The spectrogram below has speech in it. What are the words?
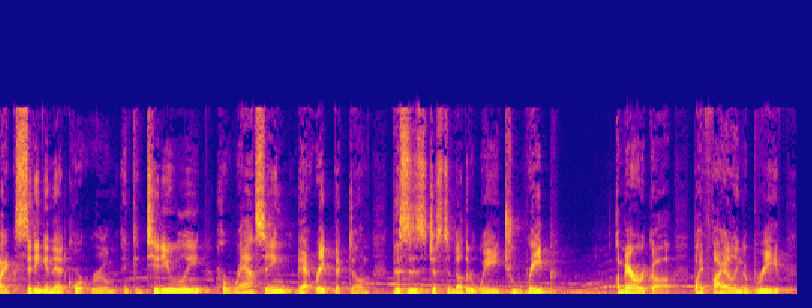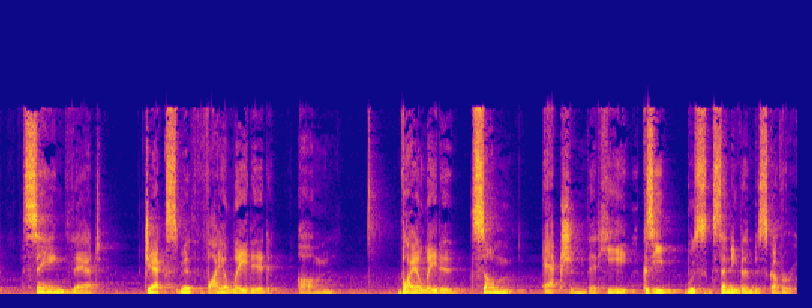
by sitting in that courtroom and continually harassing that rape victim, this is just another way to rape America by filing a brief saying that Jack Smith violated um, violated some action that he because he was sending them discovery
